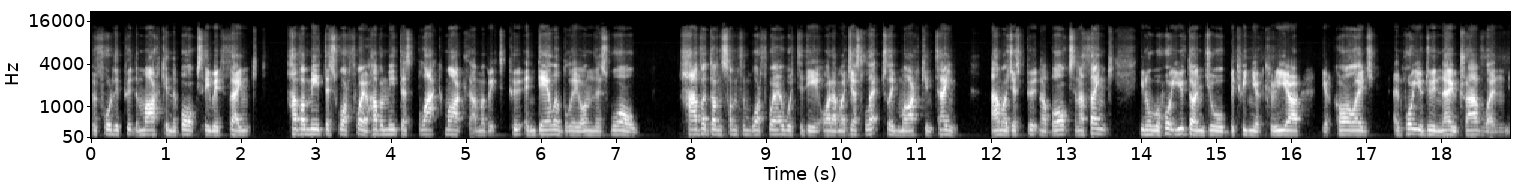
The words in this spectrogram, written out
before they put the mark in the box, they would think, "Have I made this worthwhile? Have I made this black mark that I'm about to put indelibly on this wall? Have I done something worthwhile with today, or am I just literally marking time?" am I just putting a box? And I think, you know, with what you've done, Joe, between your career, your college, and what you're doing now, traveling,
